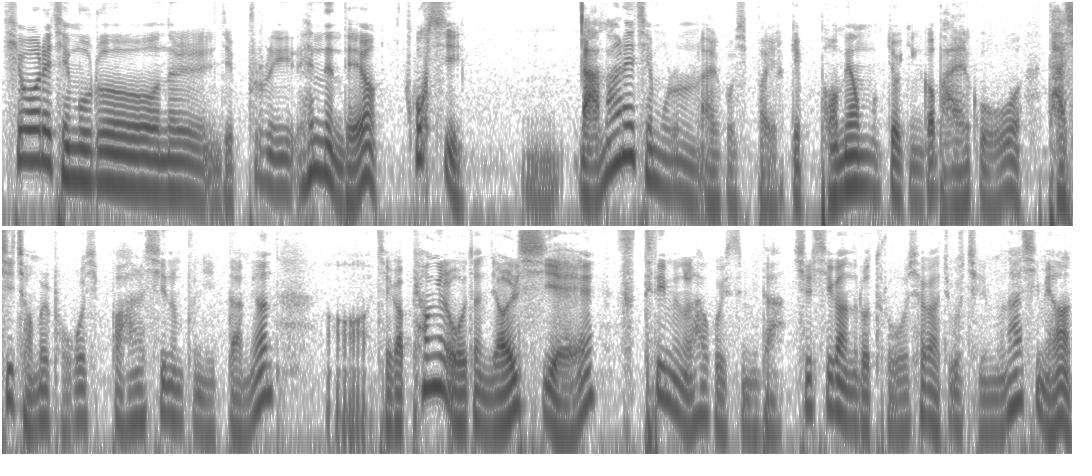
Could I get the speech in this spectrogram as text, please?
10월의 재물운을 이제 풀이했는데요. 혹시 음, 나만의 재물운을 알고 싶어 이렇게 범용적인 거 말고 다시 점을 보고 싶어 하시는 분이 있다면 어, 제가 평일 오전 10시에 스트리밍을 하고 있습니다. 실시간으로 들어오셔가지고 질문하시면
